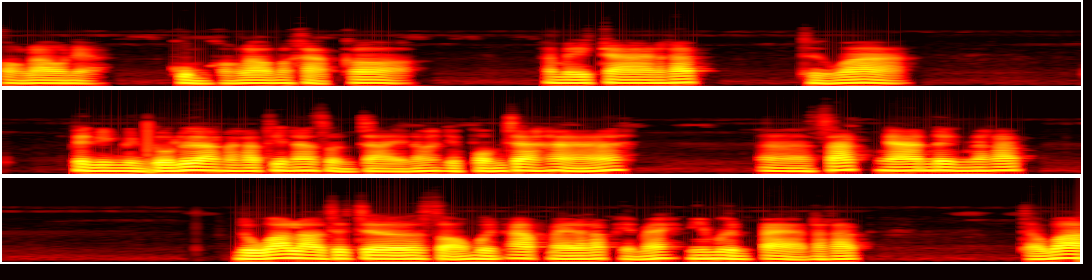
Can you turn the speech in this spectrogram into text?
ของเราเนี่ยกลุ่มของเรามาขับก็อเมริกานะครับ ถือว่าเป็นอีกหนึ่งตัวเลือกนะครับที่น่าสนใจเนาะเดี๋ยวผมจะหาอ่าสักงานหนึ่งนะครับ ดูว่าเราจะเจอ 20,000 อัพไหมนะครับ เห็นไหมมี 18,000นะครับ แต่ว่า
